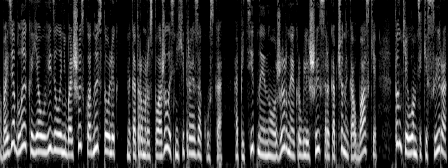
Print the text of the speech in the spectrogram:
Обойдя Блэка, я увидела небольшой складной столик, на котором расположилась нехитрая закуска. Аппетитные, но жирные кругляши, сырокопченой колбаски, тонкие ломтики сыра,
